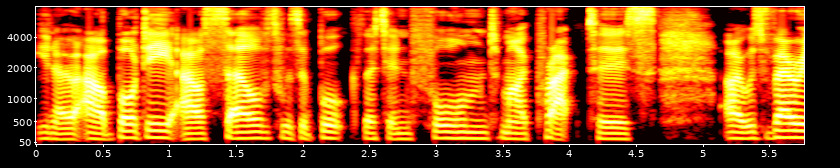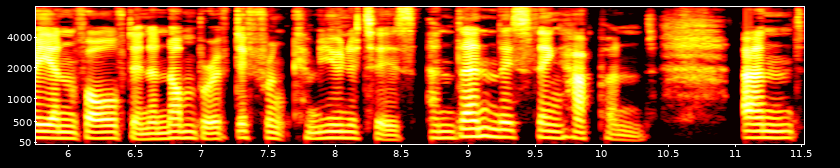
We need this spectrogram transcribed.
you know our body ourselves was a book that informed my practice. I was very involved in a number of different communities and then this thing happened. And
